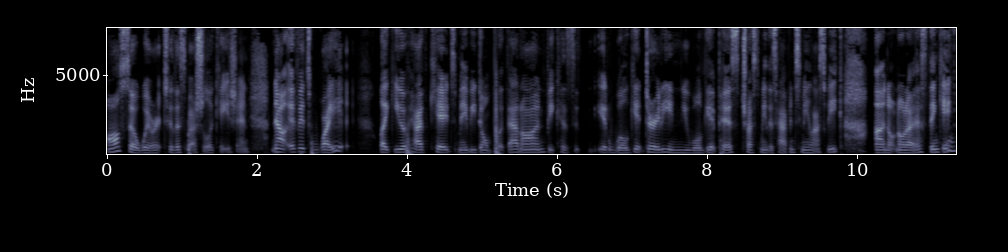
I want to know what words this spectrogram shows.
also wear it to the special occasion. Now, if it's white, like you have kids, maybe don't put that on because it will get dirty and you will get pissed. Trust me, this happened to me last week. I don't know what I was thinking.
